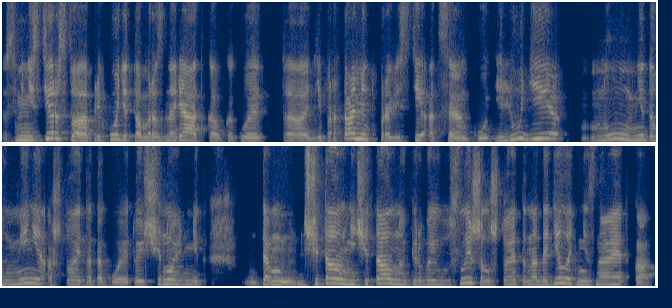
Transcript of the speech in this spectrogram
с министерства приходит там разнарядка в какой-то департамент провести оценку. И люди ну, недоумение, а что это такое. То есть чиновник там читал, не читал, но впервые услышал, что это надо делать, не знает как.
